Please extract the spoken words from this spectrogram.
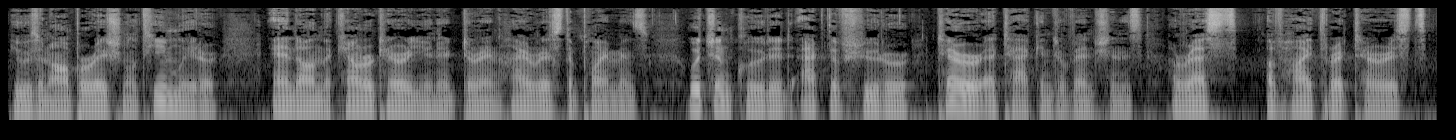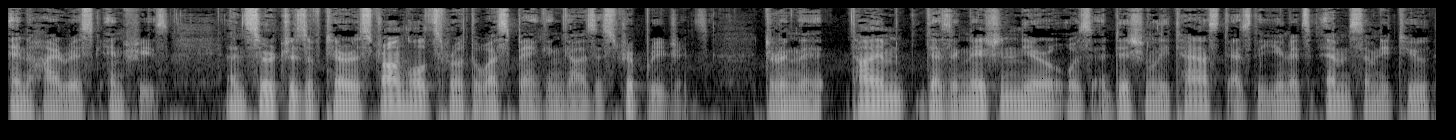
He was an operational team leader and on the counter-terror unit during high-risk deployments which included active shooter terror attack interventions, arrests of high threat terrorists and high risk entries, and searches of terrorist strongholds throughout the West Bank and Gaza Strip regions. During the time designation, Nir was additionally tasked as the unit's M72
